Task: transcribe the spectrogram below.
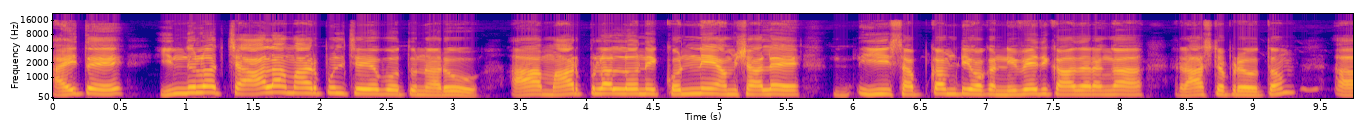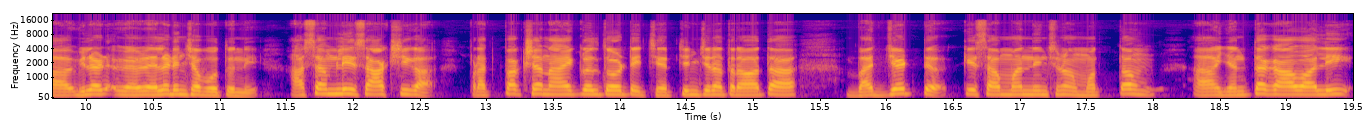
అయితే ఇందులో చాలా మార్పులు చేయబోతున్నారు. ఆ మార్పులలోని కొన్ని అంశాలే ఈ సబ్ కమిటీ ఒక నివేదిక ఆధారంగా రాష్ట్ర ప్రభుత్వం వెల్లడించబోతుంది. అసెంబ్లీ సాక్షిగా ప్రతిపక్ష నాయకులతోటి చర్చించిన తర్వాత బడ్జెట్కి సంబంధించిన మొత్తం ఎంత కావాలి?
